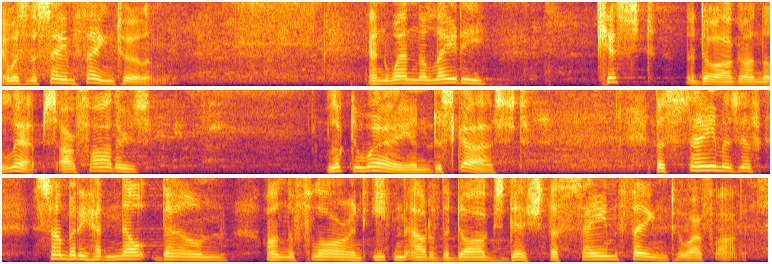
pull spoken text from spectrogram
It was the same thing to them. And when the lady kissed the dog on the lips, our fathers looked away in disgust, the same as if somebody had knelt down on the floor and eaten out of the dog's dish, the same thing to our fathers.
